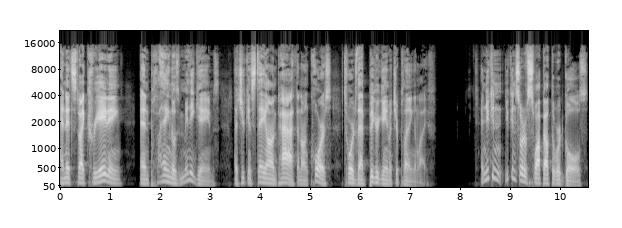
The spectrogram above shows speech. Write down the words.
And it's by creating and playing those mini games that you can stay on path and on course towards that bigger game that you're playing in life. And you can you can sort of swap out the word goals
